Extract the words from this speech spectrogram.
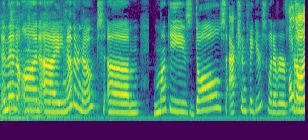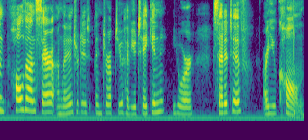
And then on another note, um, Monkees, dolls, action figures, whatever. Hold term- on, hold on, Sarah. I'm going to introduce interrupt you. Have you taken your sedative? Are you calm?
